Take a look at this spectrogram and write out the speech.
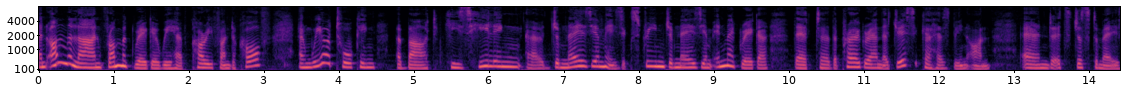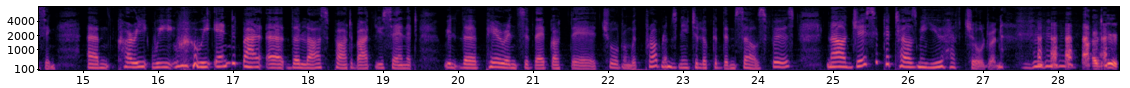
And on the line from McGregor, we have Corrie van der Kolff, and we are talking about his healing uh, gymnasium, his extreme gymnasium in McGregor, that uh, the program that Jessica has been on, and it's just amazing. Um, Corrie, we we ended by uh, the last part about you saying that we, the parents, if they've got their children with problems, need to look at themselves first. Now, Jessica tells me you have children. I do.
